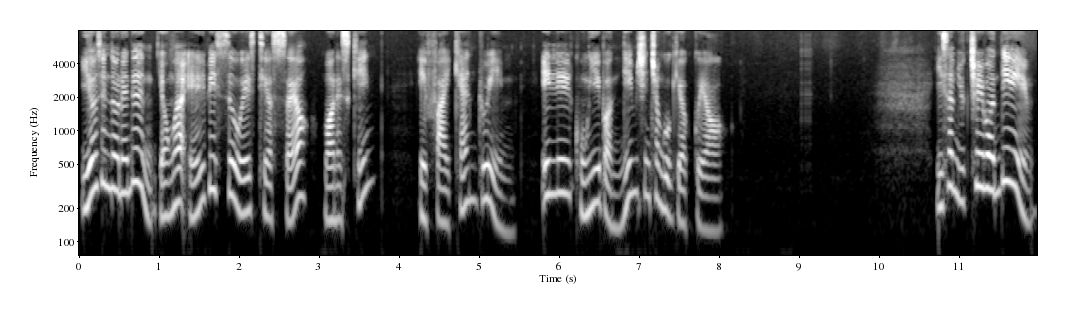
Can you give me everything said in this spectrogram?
이어진 노래는 영화 엘비스 OST였어요. 원스킨, If I Can Dream. 1102번님 신청곡이었고요. 2367번님,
